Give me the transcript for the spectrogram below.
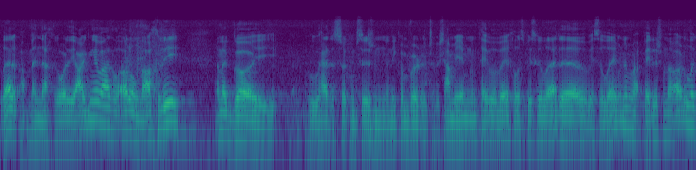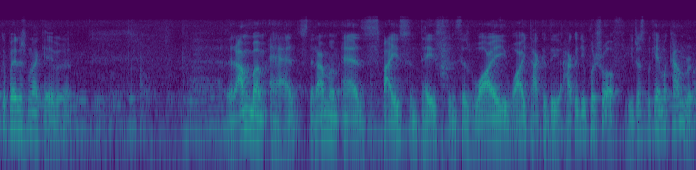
Let it. Amen. What are they arguing about? Oral Nachri and a guy who had a circumcision and he converted. Sham yemnim teva vechel es Besil Erev. Besil yemnim a Perish min ha'oral like a Perish min ha'kever. The Rambam adds, the Rambam adds spice and taste and says, why, why, how could you push off? He just became a convert.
